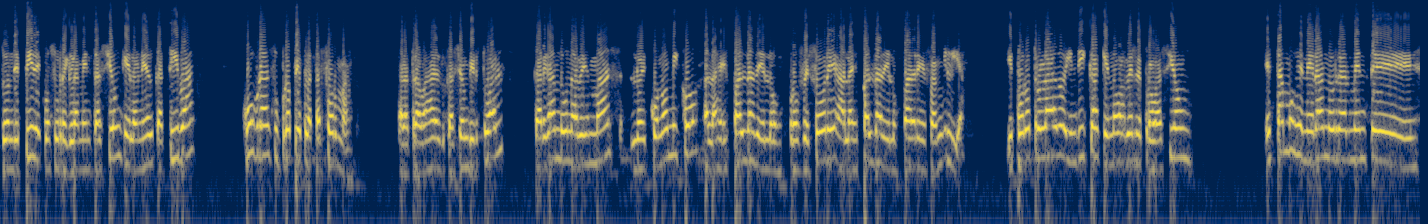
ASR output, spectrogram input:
donde pide con su reglamentación que la unidad educativa cubra su propia plataforma para trabajar educación virtual, cargando una vez más lo económico a las espaldas de los profesores, a la espalda de los padres de familia. Y por otro lado, indica que no va a haber reprobación. Estamos generando realmente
